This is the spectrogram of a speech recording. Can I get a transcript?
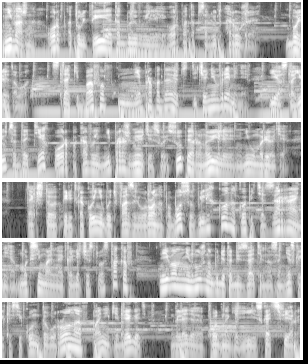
Неважно, орб от ульты это был или орб от абсолют оружия. Более того, стаки бафов не пропадают с течением времени и остаются до тех пор, пока вы не прожмете свой супер, ну или не умрете. Так что перед какой-нибудь фазой урона по боссу вы легко накопите заранее максимальное количество стаков, и вам не нужно будет обязательно за несколько секунд до урона в панике бегать глядя под ноги и искать сферы.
